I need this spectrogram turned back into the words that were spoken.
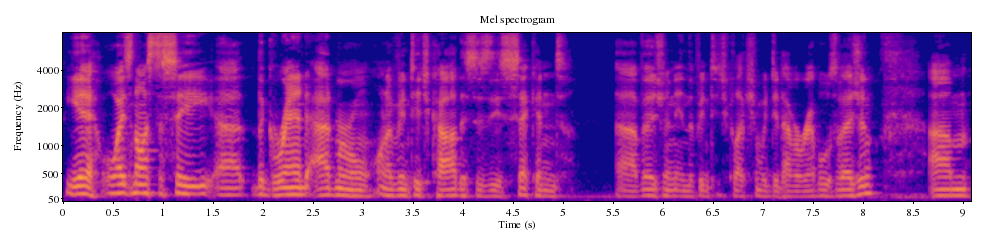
Yeah, always nice to see uh, the Grand Admiral on a vintage car. This is his second uh, version in the vintage collection. We did have a Rebels version. Um,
